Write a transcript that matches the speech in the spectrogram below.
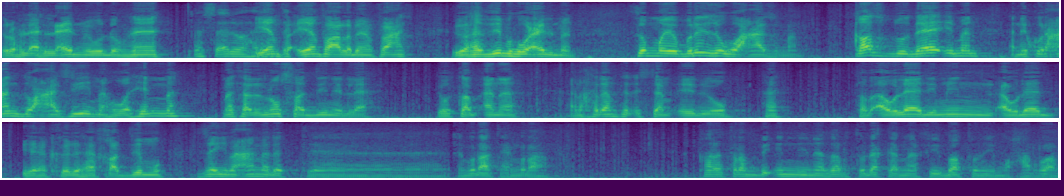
يروح لأهل العلم يقول لهم ها أسأله ينفع ينفع ولا ما ينفعش؟ يهذبه علما ثم يبرزه عزما قصده دائما أن يكون عنده عزيمة وهمة مثلا نصرة دين الله. يقول طب أنا أنا خدمت الإسلام إيه اليوم؟ ها؟ طب أولادي مين أولاد هقدمه زي ما عملت آه، امرأة عمران. قالت رب إني نذرت لك ما في بطني محررا.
